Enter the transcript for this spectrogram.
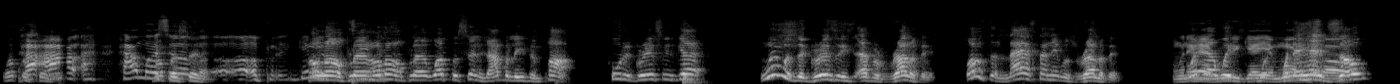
What percentage? How, how, how much? What percentage? Uh, uh, uh, hold on, player. Hold on, player. What percentage? I believe in pop. Who the Grizzlies got? When was the Grizzlies ever relevant? What was the last time it was relevant? When they when had Rudy Gay and when they had Z-Bo,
